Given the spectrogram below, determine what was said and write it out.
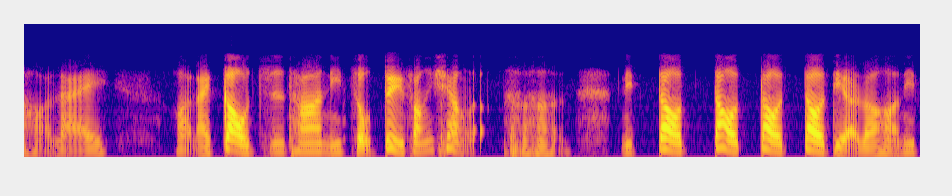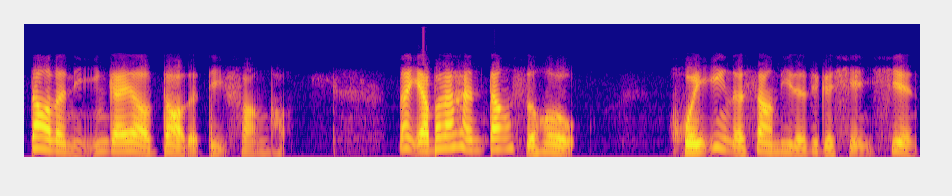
哈，来啊来告知他你走对方向了，你到到到到点儿了哈，你到了你应该要到的地方哈。那亚伯拉罕当时候回应了上帝的这个显现，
